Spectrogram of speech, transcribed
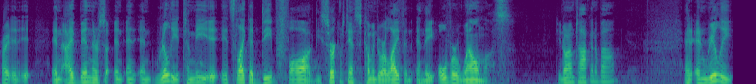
Right? And, it, and I've been there, and, and, and really, to me, it, it's like a deep fog. These circumstances come into our life and, and they overwhelm us. Do you know what I'm talking about? And, and really,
